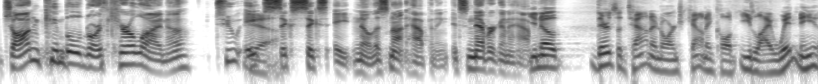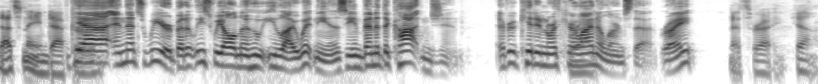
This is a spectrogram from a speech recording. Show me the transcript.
John Kimball, North Carolina, 28668. No, that's not happening. It's never going to happen. You know, there's a town in Orange County called Eli Whitney. That's named after. Yeah, and that's weird, but at least we all know who Eli Whitney is. He invented the cotton gin. Every kid in North Carolina learns that, right? That's right. Yeah.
